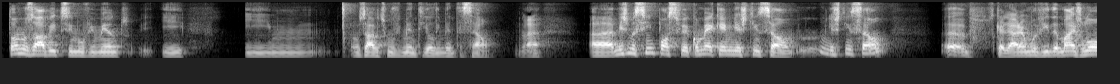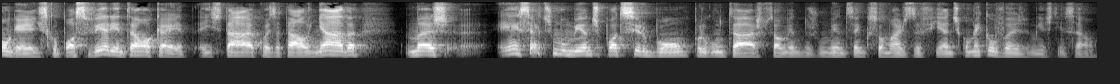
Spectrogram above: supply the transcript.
Estão nos hábitos e movimento e e hum, os hábitos de movimento e alimentação. Não é? Uh, mesmo assim, posso ver como é que é a minha extinção. A minha extinção, uh, se calhar, é uma vida mais longa, é isso que eu posso ver, e então, ok, aí está, a coisa está alinhada, mas uh, em certos momentos pode ser bom perguntar, especialmente nos momentos em que são mais desafiantes, como é que eu vejo a minha extinção?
